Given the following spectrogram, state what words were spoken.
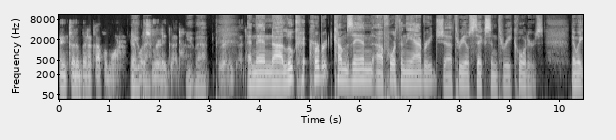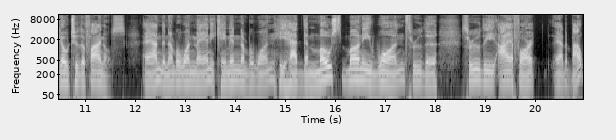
and could have been a couple more. It you was bet. really good. You bet. Really good. And then uh, Luke Herbert comes in uh, fourth in the average, uh, 306 and three quarters. Then we go to the finals. And the number one man, he came in number one. He had the most money won through the through the IFR at about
